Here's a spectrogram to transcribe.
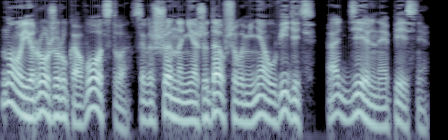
но и рожа руководства, совершенно не ожидавшего меня увидеть, отдельная песня.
